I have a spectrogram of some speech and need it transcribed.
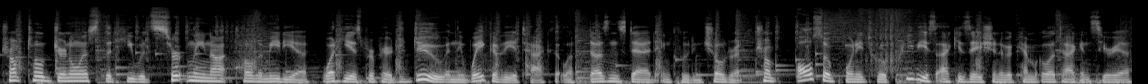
Trump told journalists that he would certainly not tell the media what he is prepared to do in the wake of the attack that left dozens dead, including children. Trump also pointed to a previous accusation of a chemical attack in Syria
